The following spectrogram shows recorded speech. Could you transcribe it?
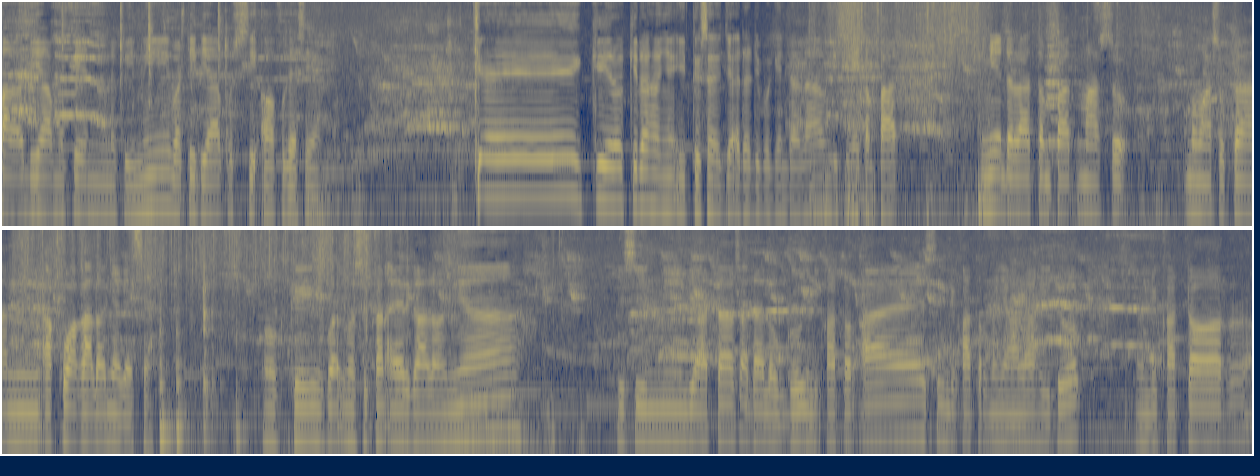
kalau dia mungkin begini berarti dia posisi off guys ya. Oke, kira-kira hanya itu saja ada di bagian dalam. Di sini tempat ini adalah tempat masuk memasukkan aqua galonnya guys ya. Oke, buat masukkan air galonnya. di sini di atas ada logo indikator ice indikator menyala hidup indikator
